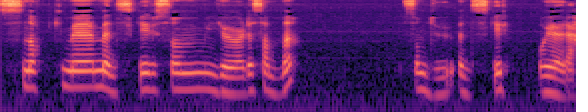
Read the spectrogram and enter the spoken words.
snakk med mennesker som gjør det samme som du ønsker å gjøre.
